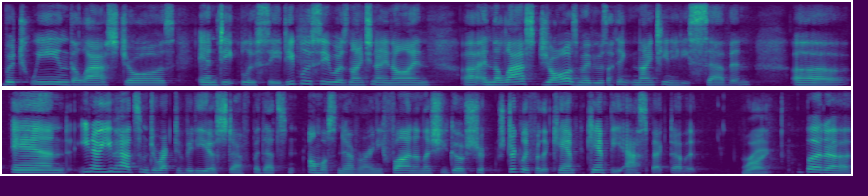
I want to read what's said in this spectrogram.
between The Last Jaws and Deep Blue Sea. Deep Blue Sea was 1999, uh, and the last Jaws movie was, I think, 1987. Uh, and, you know, you had some direct to video stuff, but that's almost never any fun unless you go stric- strictly for the camp- campy aspect of it. Right. But uh,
